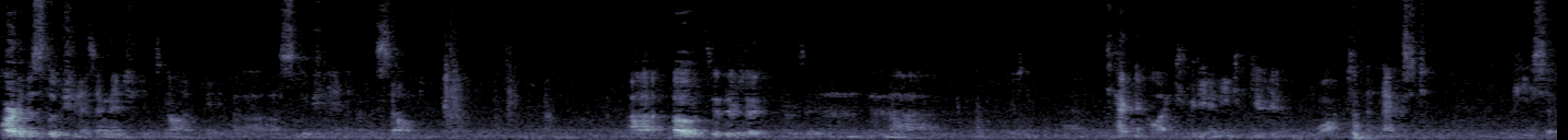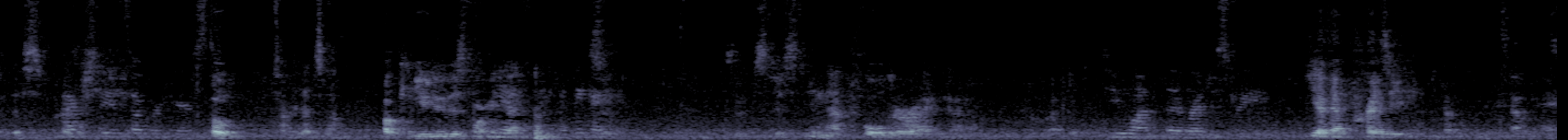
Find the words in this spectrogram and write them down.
part of the solution, as I mentioned. It's not a, a solution in and of itself. Uh, oh, so there's a, there's a, uh, there's a technical activity I need to do to walk to the next piece of this. Actually, it's over here. Steve. Oh, sorry, that's not. Oh, can you do this for me Yes, then? I think I, So, so it's just in that folder I uh, collected. do you want the registry? Yeah, that Prezi. Okay.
